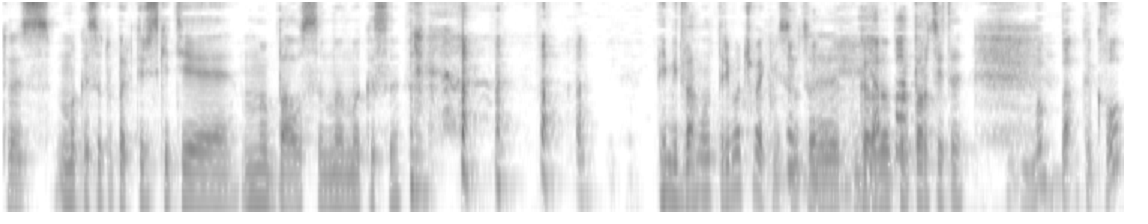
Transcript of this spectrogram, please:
Тоест, МКС-то практически ти е МБАУС, ММКС. Еми, двама от трима човек, мисля, е горе пропорциите. М, какво?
